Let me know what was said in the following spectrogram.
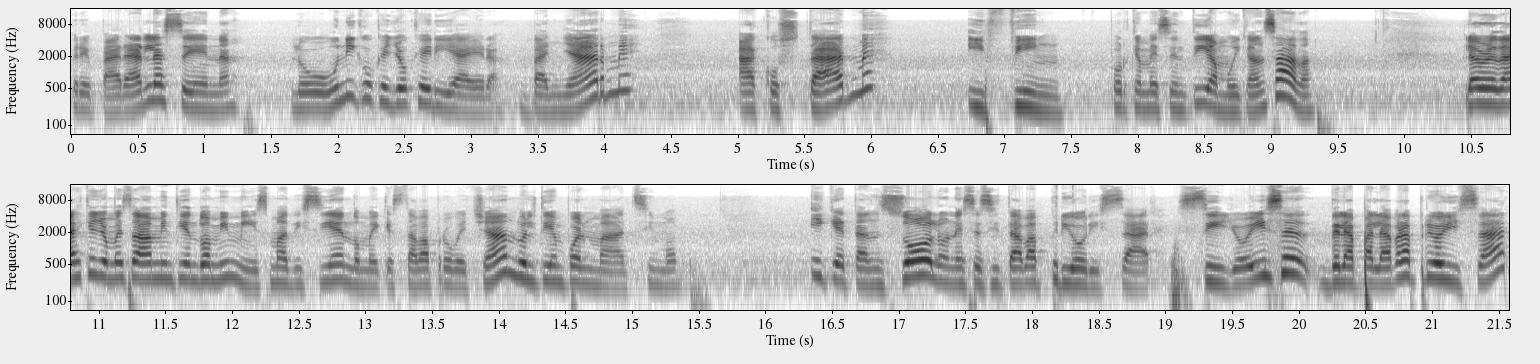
preparar la cena, lo único que yo quería era bañarme, acostarme y fin, porque me sentía muy cansada. La verdad es que yo me estaba mintiendo a mí misma diciéndome que estaba aprovechando el tiempo al máximo y que tan solo necesitaba priorizar. Sí, yo hice de la palabra priorizar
